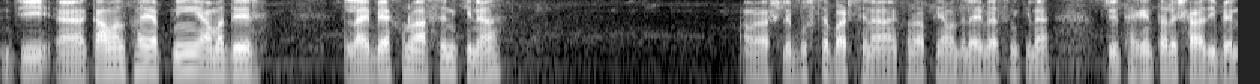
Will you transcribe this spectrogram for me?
জি কামাল ভাই, আপনি আমাদের লাইভে এখনও আছেন কি না আমরা আসলে বুঝতে পারছি না এখন আপনি আমাদের লাইভে আছেন কি না যদি থাকেন তাহলে সাড়া দিবেন।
